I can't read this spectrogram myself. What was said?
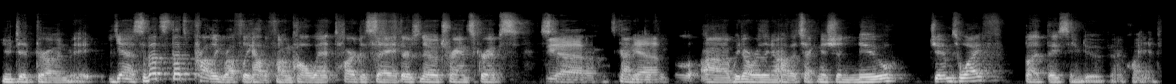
You did throw in mate. Yeah. So that's that's probably roughly how the phone call went. Hard to say. There's no transcripts. So Yeah. It's kind of Yeah. difficult. Uh, we don't really know how the technician knew Jim's wife, but they seem to have been acquainted.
